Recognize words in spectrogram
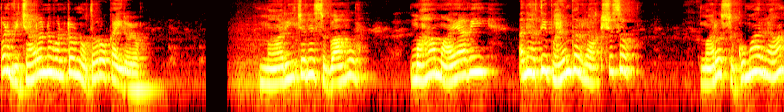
પણ વિચારોનો વંટોળ નહોતો રોકાઈ રહ્યો. મારીચ અને સુબાહુ, મહામાયાવી અને અતિ ભયંકર રાક્ષસો. મારો સુકુમાર રામ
